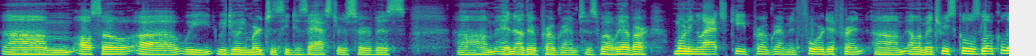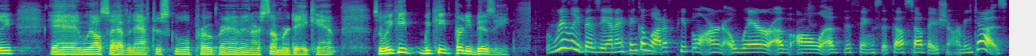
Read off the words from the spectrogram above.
Um, also, uh, we, we do emergency disaster service um, and other programs as well. We have our morning latchkey program in four different um, elementary schools locally, and we also have an after-school program in our summer day camp. So we keep we keep pretty busy. Really busy, and I think a lot of people aren't aware of all of the things that the Salvation Army does.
